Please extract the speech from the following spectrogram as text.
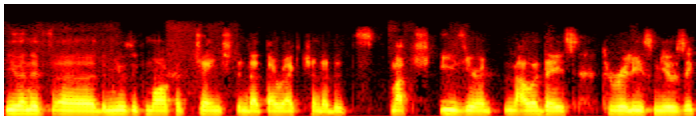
even if uh, the music market changed in that direction that it's much easier nowadays to release music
